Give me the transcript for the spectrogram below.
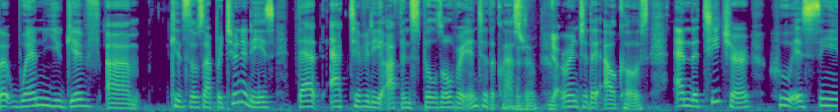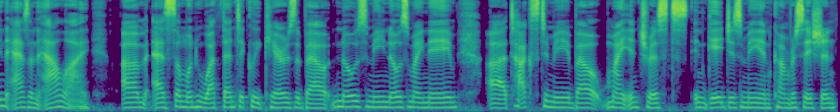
But when you give um, kids those opportunities, that activity often spills over into the classroom Yeah. or into the alcoves. And the teacher who is seen as an ally, um, as someone who authentically cares about, knows me, knows my name, uh, talks to me about my interests, engages me in conversation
